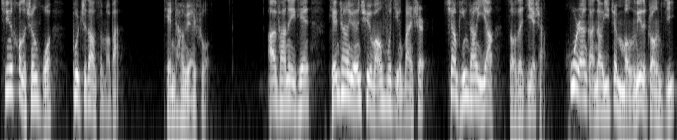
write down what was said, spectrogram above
今后的生活不知道怎么办。田长元说：“案发那天，田长元去王府井办事像平常一样走在街上，忽然感到一阵猛烈的撞击。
